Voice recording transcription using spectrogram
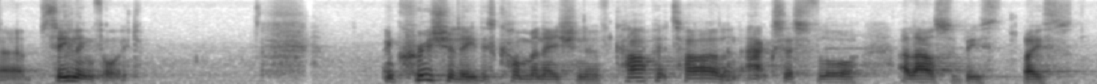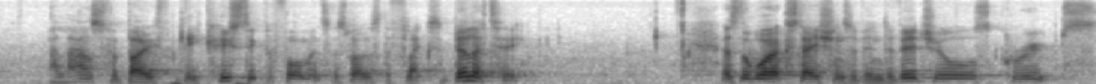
uh, ceiling void. And crucially, this combination of carpet tile and access floor allows for both allows for both the acoustic performance as well as the flexibility. As the workstations of individuals, groups,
